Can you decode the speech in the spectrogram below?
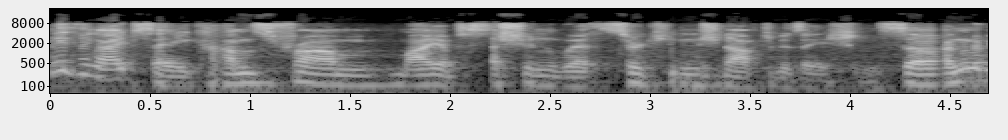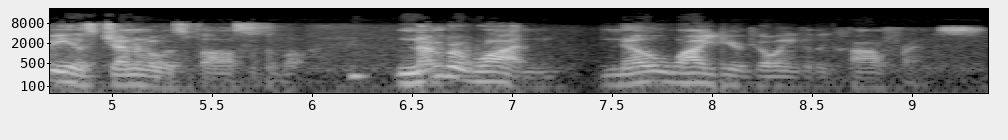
anything I'd say comes from my obsession with search engine optimization. So I'm going to be as general as possible. Number one, know why you're going to the conference.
